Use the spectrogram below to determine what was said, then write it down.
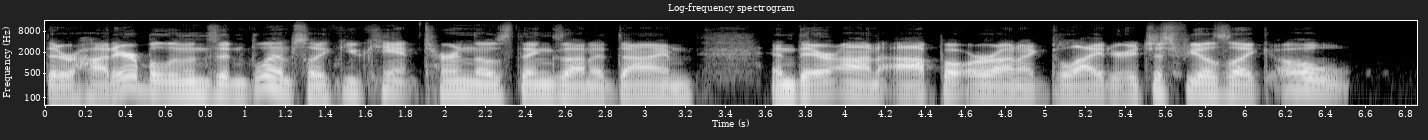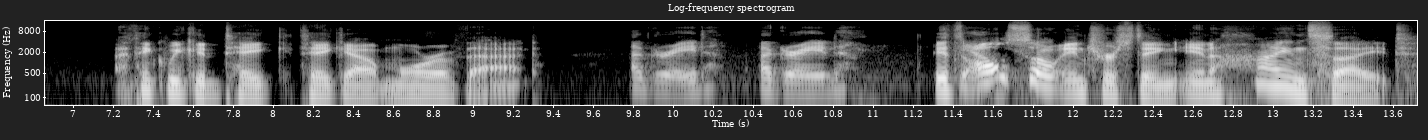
they're hot air balloons and blimps like you can't turn those things on a dime and they're on appa or on a glider it just feels like oh i think we could take take out more of that agreed. Agreed. it's Yeah. also interesting in hindsight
